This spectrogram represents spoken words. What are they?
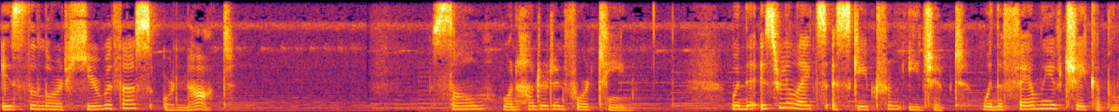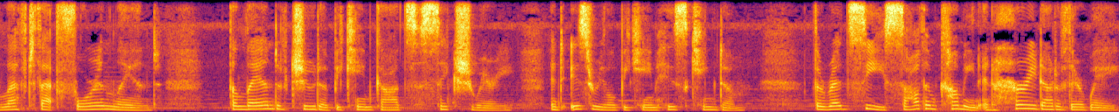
Is the Lord here with us or not? Psalm 114 When the Israelites escaped from Egypt, when the family of Jacob left that foreign land, the land of Judah became God's sanctuary, and Israel became his kingdom. The Red Sea saw them coming and hurried out of their way.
